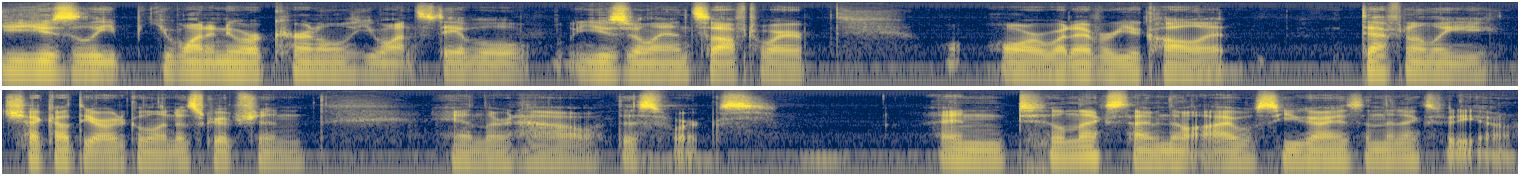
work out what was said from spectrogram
you use Leap, you want a newer kernel, you want stable userland software, or whatever you call it, definitely check out the article in the description and learn how this works. Until next time, though, I will see you guys in the next video.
